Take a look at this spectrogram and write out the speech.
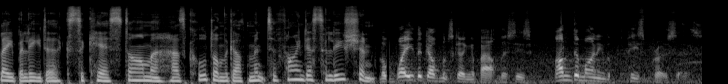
Labour leader Sir Keir Starmer has called on the government to find a solution. The way the government's going about this is undermining the peace process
